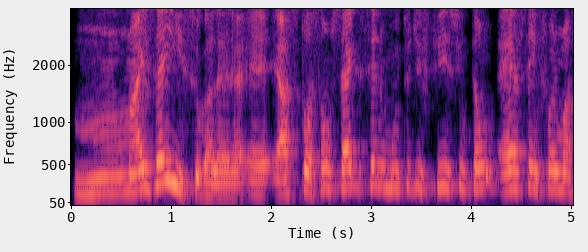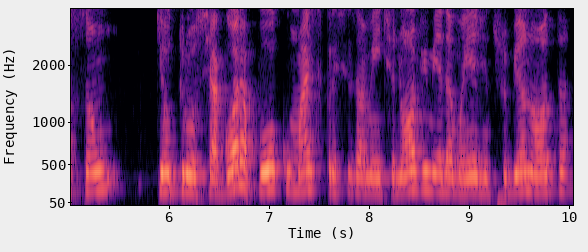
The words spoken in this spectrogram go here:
Mas é isso, galera. É, a situação segue sendo muito difícil. Então, essa é a informação que eu trouxe agora há pouco, mais precisamente nove e meia da manhã, a gente subiu a nota.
